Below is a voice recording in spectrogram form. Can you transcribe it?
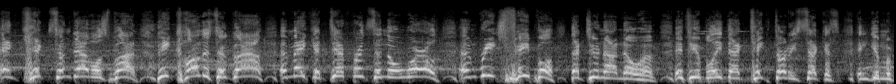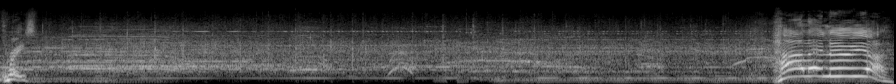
and kick some devil's butt. He called us to go out and make a difference in the world and reach people that do not know Him. If you believe that, take 30 seconds and give Him a praise. Hallelujah.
